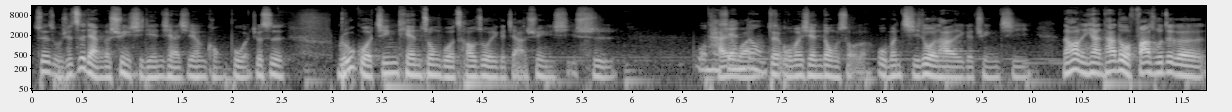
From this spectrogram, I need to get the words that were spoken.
所以我觉得这两个讯息连起来其实很恐怖，就是如果今天中国操作一个假讯息是台湾，对我们先动手了，我们击落他的一个军机。然后你看，他如果发出这个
